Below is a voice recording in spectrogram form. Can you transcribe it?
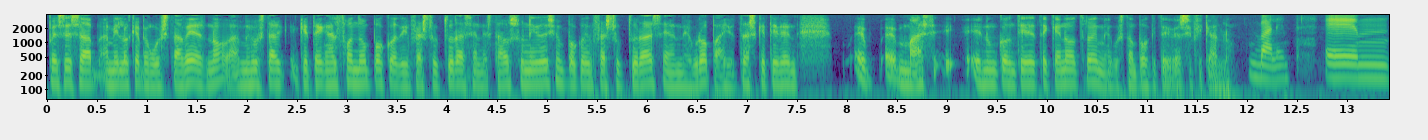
pues es a, mí lo que me gusta ver, ¿no? A mí me gusta que tenga el fondo un poco de infraestructuras en Estados Unidos y un poco de infraestructuras en Europa. Hay otras que tienen eh, eh, más en un continente que en otro y me gusta un poquito diversificarlo. Vale. Em,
